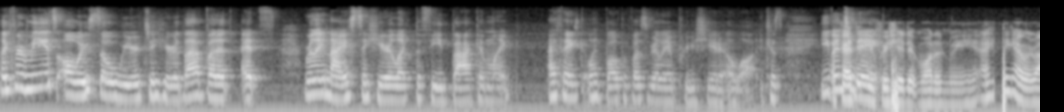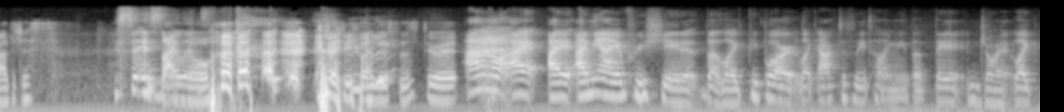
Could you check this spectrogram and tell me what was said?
Like for me, it's always so weird to hear that, but it, it's really nice to hear like the feedback and like I think like both of us really appreciate it a lot because even Okay, I think today, you appreciate it more than me. I think I would rather just sit in silence. If anyone listens to it. I don't know. I, I I mean I appreciate it that like people are like actively telling me that they enjoy it. Like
